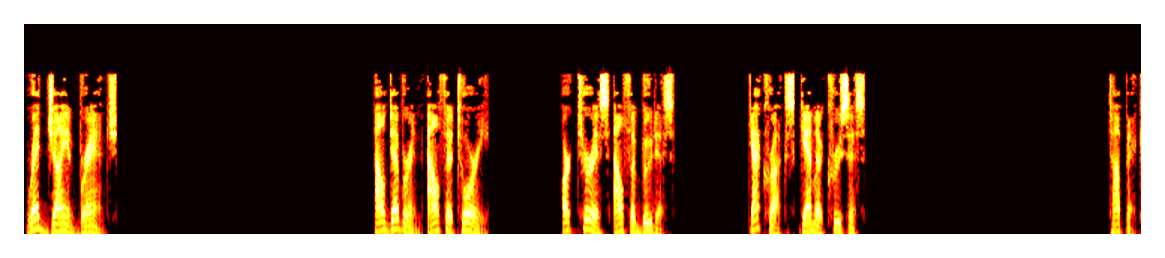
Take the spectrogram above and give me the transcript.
red giant branch Aldebaran Alpha Tauri Arcturus Alpha Bootis Gacrux Gamma Crucis. Topic.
